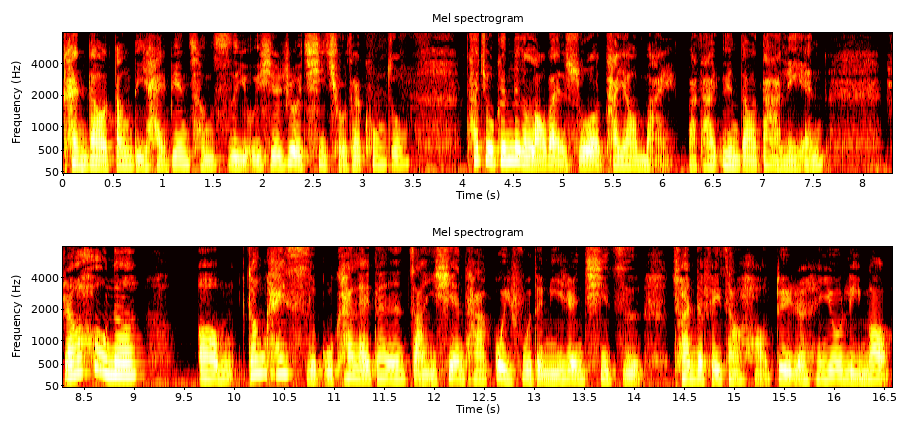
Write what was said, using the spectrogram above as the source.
看到当地海边城市有一些热气球在空中，他就跟那个老板说他要买，把它运到大连。然后呢，嗯，刚开始古开来当然展现他贵妇的迷人气质，穿得非常好，对人很有礼貌。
